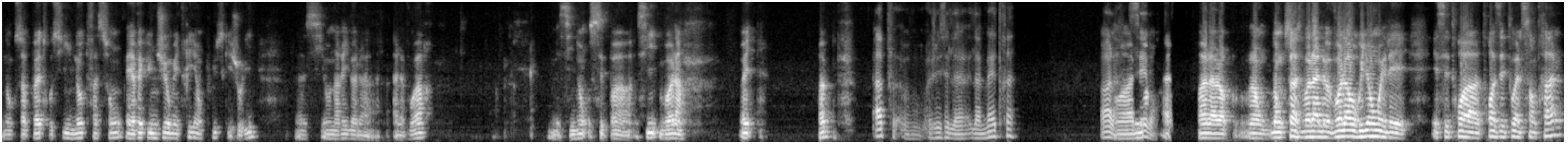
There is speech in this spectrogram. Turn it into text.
Donc ça peut être aussi une autre façon et avec une géométrie en plus qui est jolie, heu, si on arrive à la à la voir. Mais sinon, c'est pas si, voilà. Oui. Hop. Hop, je vais essayer de la la mettre. Voilà, c'est bon. Voilà, alors donc ça, voilà le voilà Orion et les et ces 3 3 étoiles centrales,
